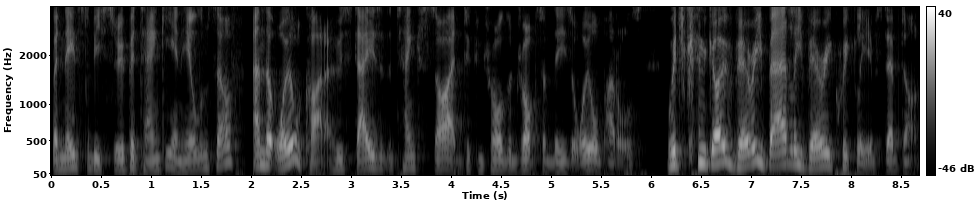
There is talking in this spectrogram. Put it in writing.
but needs to be super tanky and heal himself, and the oil kiter who stays at the tank's side to control the drops of these oil puddles, which can go very badly very quickly if stepped on.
